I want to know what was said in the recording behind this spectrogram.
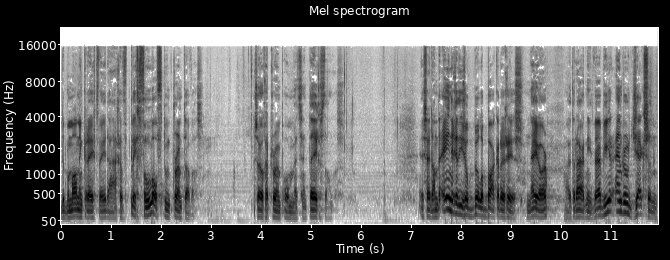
de bemanning kreeg twee dagen verplicht verlof toen Trump daar was. Zo gaat Trump om met zijn tegenstanders. Is hij dan de enige die zo bullebakkerig is? Nee hoor, uiteraard niet. We hebben hier Andrew Jackson.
